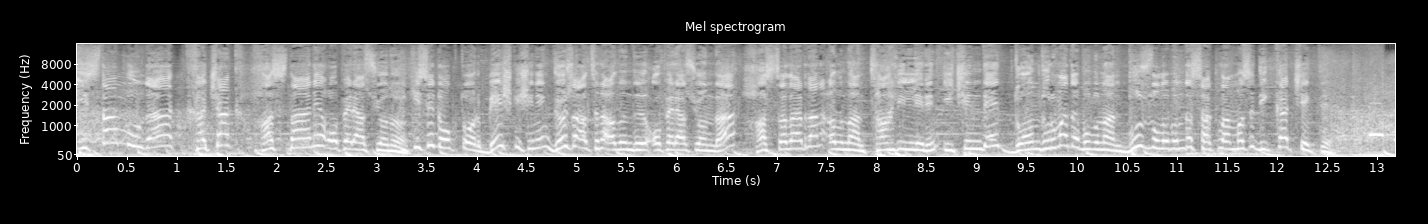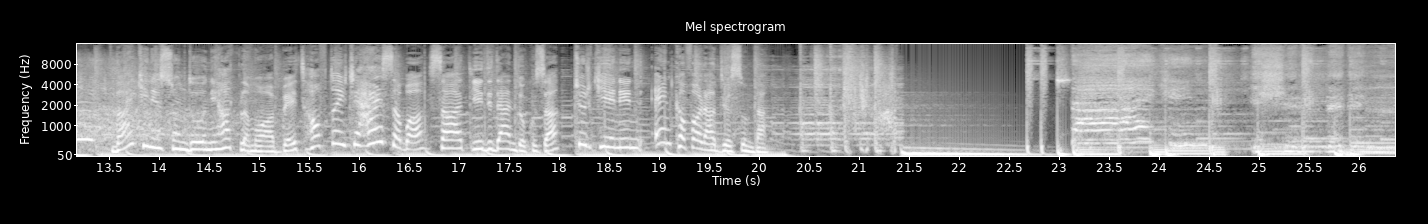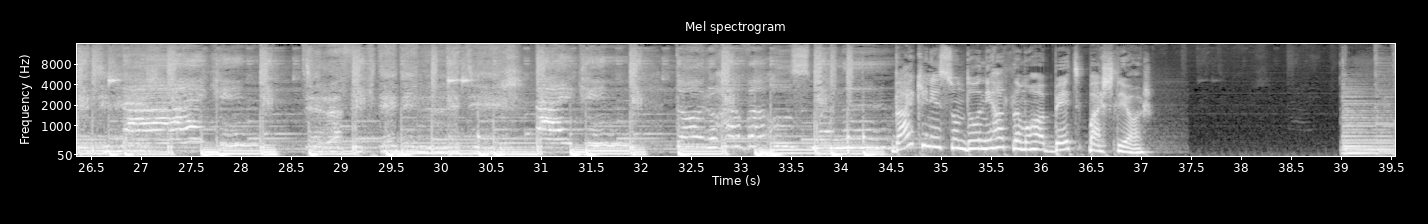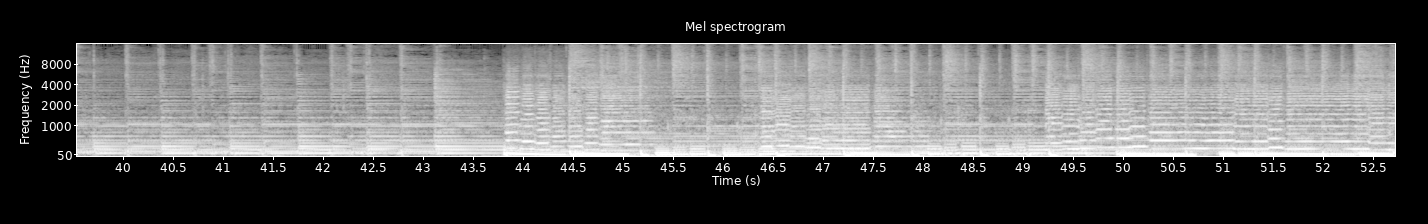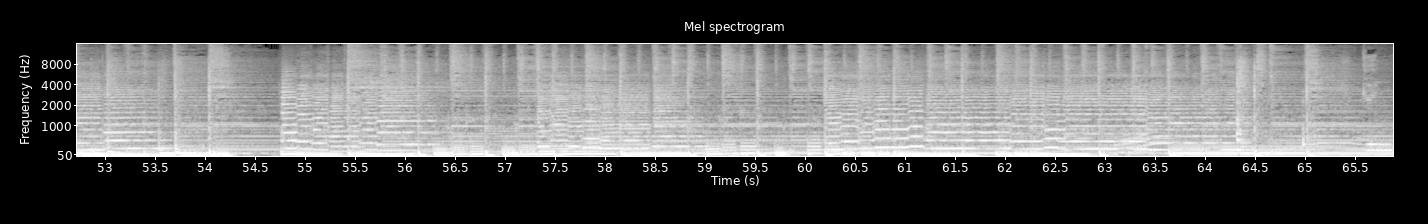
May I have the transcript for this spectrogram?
İstanbul'da kaçak hastane operasyonu. İkisi doktor 5 kişinin gözaltına alındığı operasyonda hastalardan alınan tahlillerin içinde dondurma da bulunan buzdolabında saklanması dikkat çekti. Daiki'nin sunduğu Nihat'la muhabbet hafta içi her sabah saat 7'den 9'a Türkiye'nin en kafa radyosunda. Daiki'nin sunduğu Nihat'la muhabbet başlıyor.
